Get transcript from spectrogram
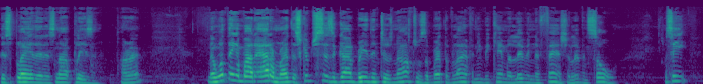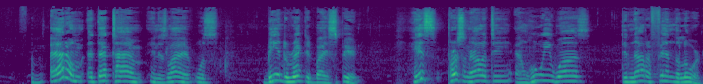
display that is not pleasing. All right. Now, one thing about Adam, right? The scripture says that God breathed into his nostrils the breath of life and he became a living nefesh, a living soul. See, Adam at that time in his life was being directed by his spirit. His personality and who he was did not offend the Lord.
